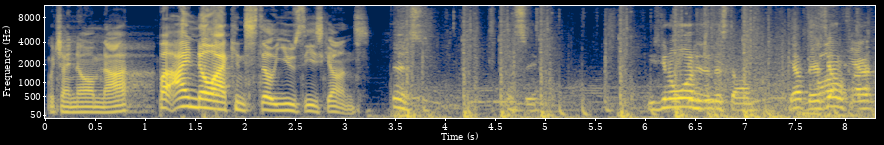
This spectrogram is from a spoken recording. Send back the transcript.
which I know I'm not. But I know I can still use these guns. This. Let's see. He's gonna one hit it this time. Yep. There's the auto fire.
